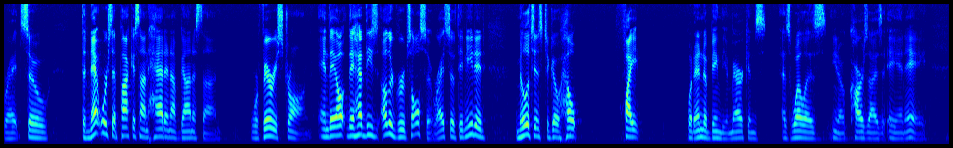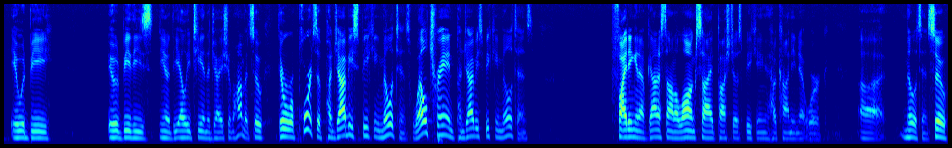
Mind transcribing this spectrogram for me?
right? So the networks that Pakistan had in Afghanistan were very strong, and they they have these other groups also, right? So if they needed militants to go help fight what ended up being the Americans as well as you know Karzai's ANA, it would be it would be these, you know, the LET and the Jaish-e-Mohammed. So there were reports of Punjabi-speaking militants, well-trained Punjabi-speaking militants, fighting in Afghanistan alongside Pashto-speaking Haqqani network uh, militants. So,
